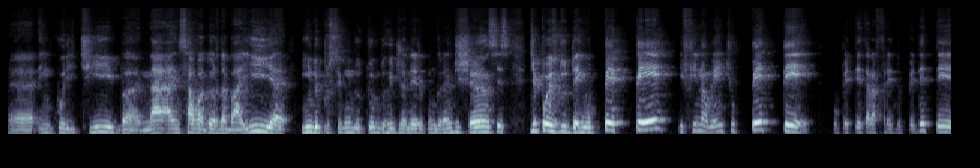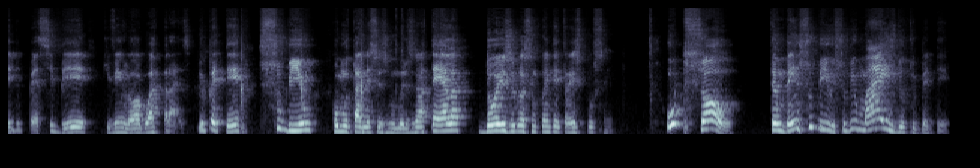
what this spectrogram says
eh, em Curitiba, na, em Salvador da Bahia, indo para o segundo turno do Rio de Janeiro com grandes chances. Depois do DEM, o PP e finalmente o PT. O PT está na frente do PDT, do PSB, que vem logo atrás. E o PT subiu como está nesses números na tela, 2,53%. O PSOL também subiu, e subiu mais do que o PT.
